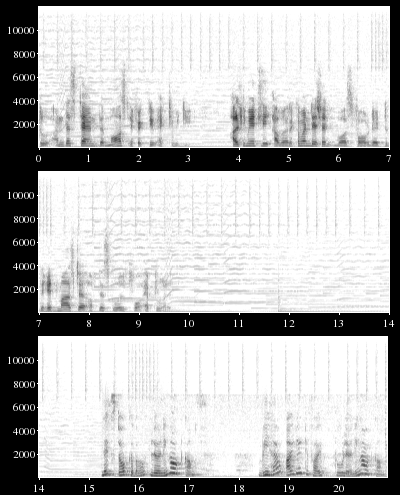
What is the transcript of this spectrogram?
to understand the most effective activity. Ultimately, our recommendation was forwarded to the headmaster of the school for approval. Let's talk about learning outcomes. We have identified two learning outcomes.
